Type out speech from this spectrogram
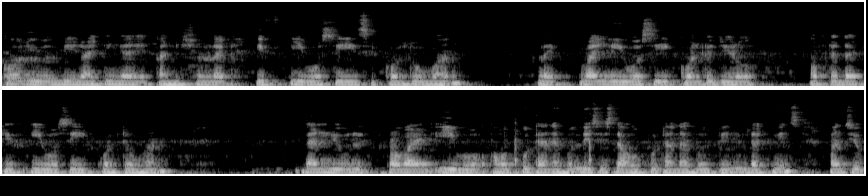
code you will be writing a condition like if eoc is equal to 1 like while eoc equal to 0 after that if eoc equal to 1 then you will provide evo output enable this is the output enable pin. That means once you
